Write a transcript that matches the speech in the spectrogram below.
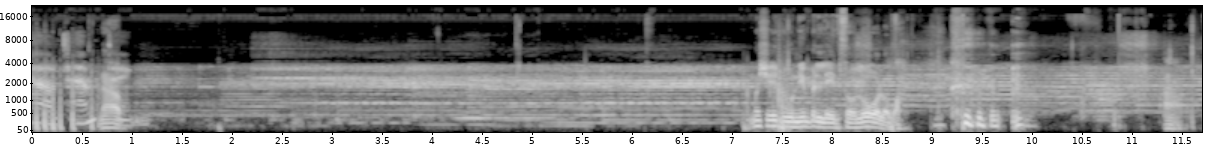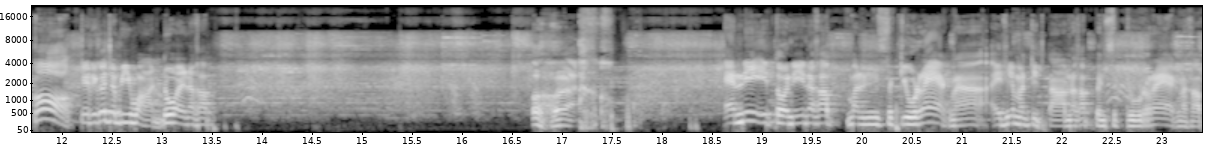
How Now- tempting. ไม่ใช่ดูนี้เป็นเลนโซโล่เหรอวะอ่าก็เกมนี้ก็จะมีหวาดด้วยนะครับ เออ แอนนี่อ้ตัวนี้นะครับ มันสกิลแรกนะ ไอที่มันติดตามนะครับ เป็นสกิลแรกนะครับ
